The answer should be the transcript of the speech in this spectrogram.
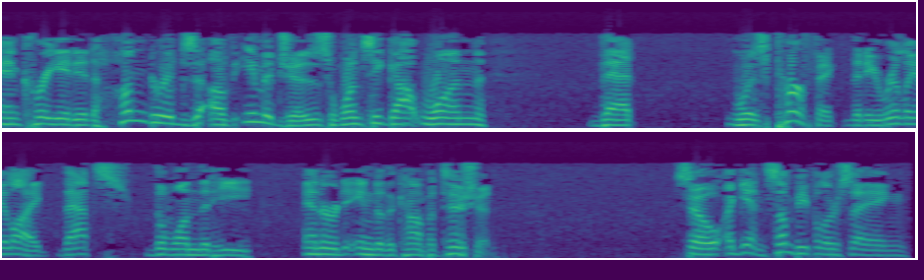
and created hundreds of images. Once he got one that was perfect, that he really liked, that's the one that he entered into the competition. So again, some people are saying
